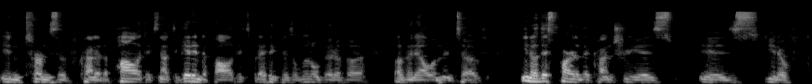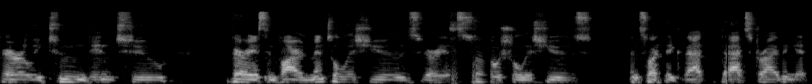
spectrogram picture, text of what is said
in terms of kind of the politics. Not to get into politics, but I think there's a little bit of a of an element of, you know, this part of the country is is you know fairly tuned into various environmental issues, various social issues. And so I think that that's driving it.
